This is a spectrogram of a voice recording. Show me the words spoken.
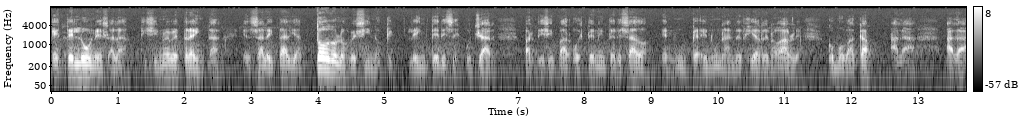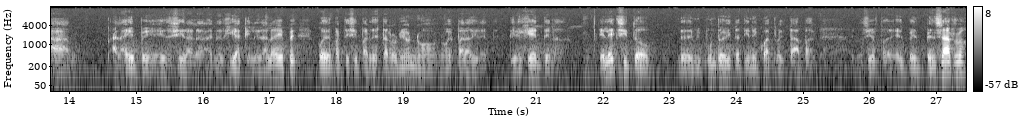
Este lunes a las 19.30 en Sala Italia, todos los vecinos que le interese escuchar, participar o estén interesados en, una energía renovable como backup a la, a la, a la EPE, es decir, a la energía que le da la EPE, puede participar de esta reunión, no, no es para dirigente, nada. El éxito, desde mi punto de vista, tiene cuatro etapas, ¿no es cierto? El pensarlo,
